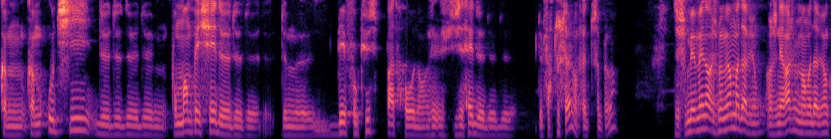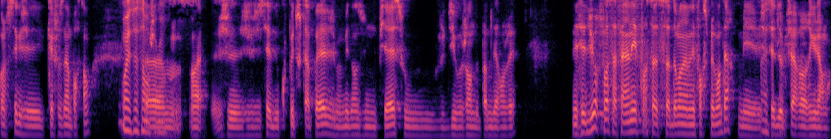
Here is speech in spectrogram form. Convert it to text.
comme comme outil de de de, de pour m'empêcher de, de de de me défocus pas trop non. J'essaye de, de, de de le faire tout seul en fait tout simplement. Je me mets je me mets en mode avion. En général je me mets en mode avion quand je sais que j'ai quelque chose d'important. Ouais ça ça marche euh, ouais j'essaie de couper tout appel je me mets dans une pièce où je dis aux gens de pas me déranger. Mais c'est dur toi ça fait un effort ça, ça demande un effort supplémentaire mais j'essaie de le faire euh, régulièrement.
